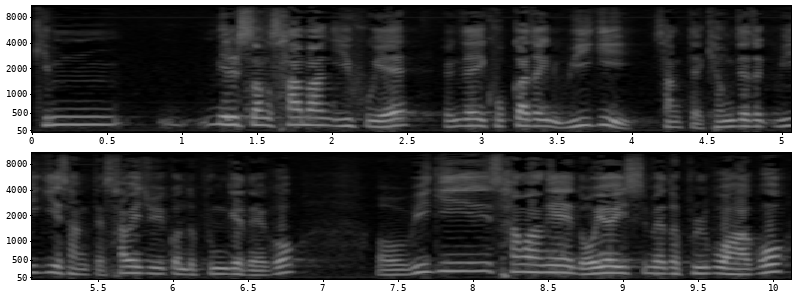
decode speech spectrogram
김밀성 사망 이후에 굉장히 국가적인 위기 상태, 경제적 위기 상태, 사회주의권도 붕괴되고 어, 위기 상황에 놓여 있음에도 불구하고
